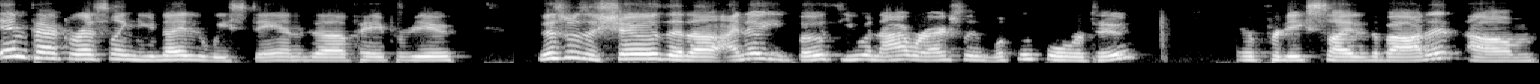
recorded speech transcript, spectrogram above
Impact Wrestling United We Stand uh, pay per view. This was a show that uh, I know you both, you and I, were actually looking forward to. We are pretty excited about it. Um,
